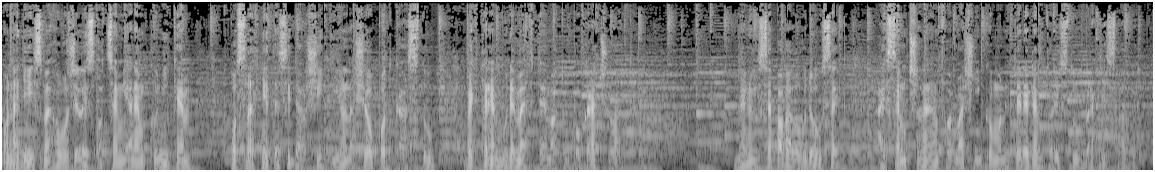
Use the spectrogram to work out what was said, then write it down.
O naději jsme hovořili s otcem Janem Kuníkem. Poslechněte si další díl našeho podcastu, ve kterém budeme v tématu pokračovat. Jmenuji se Pavel Hudousek a jsem členem formační komunity redemptoristů v Bratislavě.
